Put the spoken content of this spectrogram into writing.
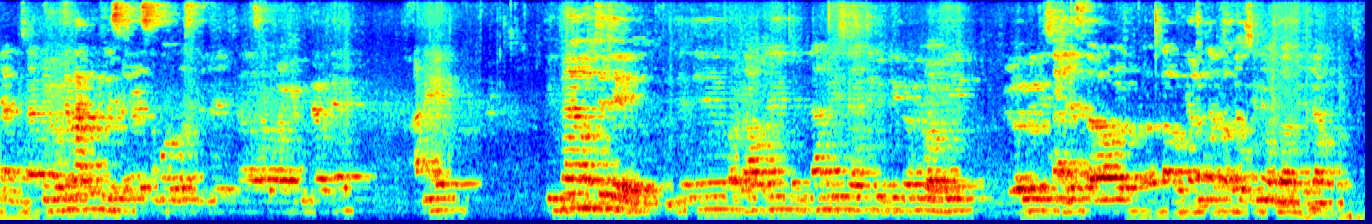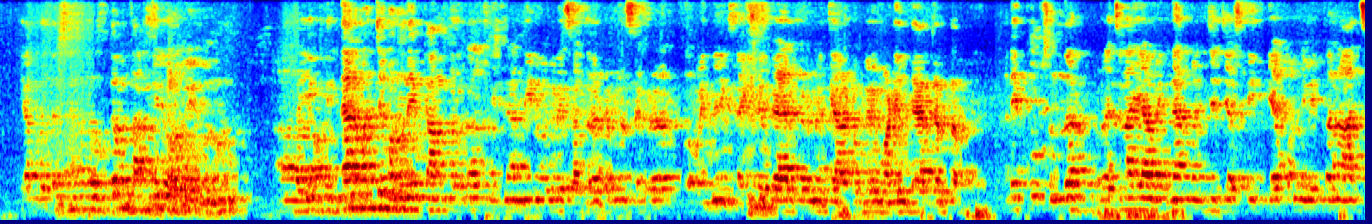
त्यांच्या नियोजनातून सगळे समोर बसलेले सहभागी विद्यार्थी आहेत. आणि विज्ञानाचे जे म्हणजे जे वर्गामध्ये विज्ञान विषयाची कमी व्हावी वेळोवेळी शालेय स्तरावर तालुक्यांच्या प्रदर्शनी होतात जिल्ह्यामध्ये त्या प्रदर्शनाला उत्तम कामगिरी व्हावी म्हणून एक विज्ञान मंच म्हणून एक काम करतात. विज्ञान दिन वगैरे साजरा करणं सगळं वैज्ञानिक साहित्य तयार करणं आर्ट वगैरे मॉडेल तयार करतात. आणि खूप सुंदर रचना या विज्ञान मंचाची असतील त्या पण निमित्तानं आज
